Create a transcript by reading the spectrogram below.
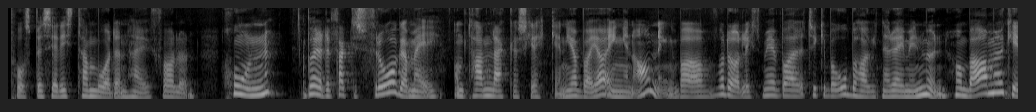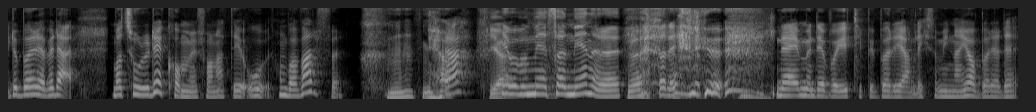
På specialisttandvården här i Falun. Hon började faktiskt fråga mig om tandläkarskräcken. Jag bara, jag har ingen aning. Vad, vadå liksom? Jag bara, tycker bara obehagligt när du är i min mun. Hon bara, ja men okej, då börjar vi där. Vad tror du det kommer ifrån? Att det är o-? Hon bara, varför? Mm, ja, Ja? ja. Jag bara, vad fan menar du? Nej, men det var ju typ i början, liksom, innan jag började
